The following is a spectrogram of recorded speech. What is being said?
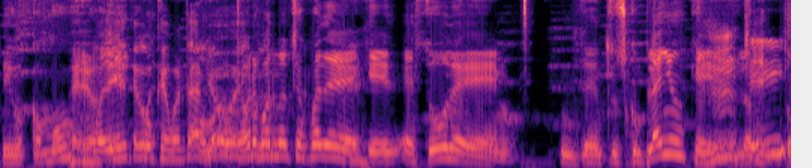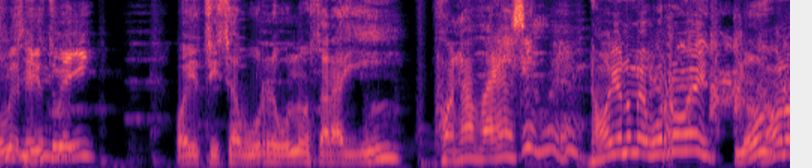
digo, ¿cómo? Pero puede ¿qué tengo que aguantar yo? Ahora cuando él se fue de, que estuvo de en sus cumpleaños, que, lo- sí, tuve- sí, que sí, yo estuve ahí. Oye, si se aburre uno estar ahí, Pues no parece, güey. No, yo no me aburro, güey. ¿no? No, no,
